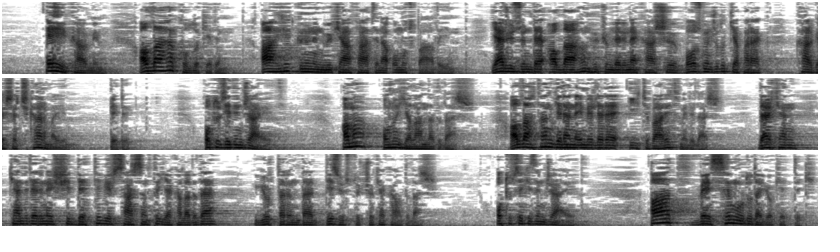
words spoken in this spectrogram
Ey kavmim! Allah'a kulluk edin. Ahiret gününün mükafatına umut bağlayın. Yeryüzünde Allah'ın hükümlerine karşı bozgunculuk yaparak kargaşa çıkarmayın, dedi. 37. Ayet Ama onu yalanladılar. Allah'tan gelen emirlere itibar etmediler. Derken kendilerine şiddetli bir sarsıntı yakaladı da yurtlarında dizüstü çöke kaldılar. 38. Ayet Ad ve Semud'u da yok ettik.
